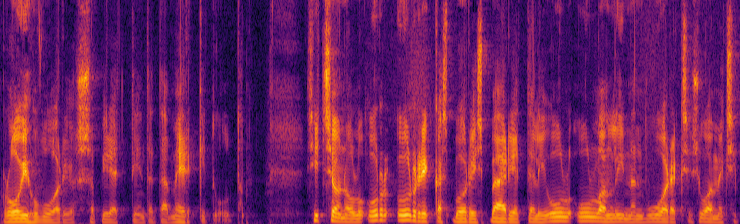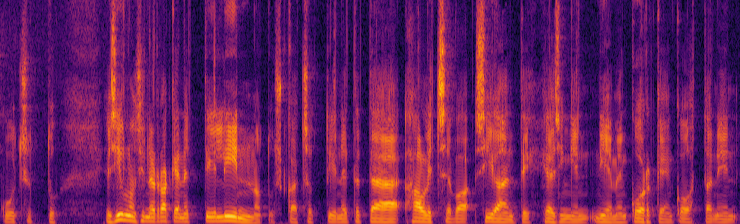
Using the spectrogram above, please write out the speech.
Roihuvuori, jossa pidettiin tätä merkkitulta. Sitten se on ollut Ur- Ulrikas Boris Berget, eli Ullanlinnan vuoreksi suomeksi kutsuttu. Ja silloin sinne rakennettiin linnoitus. Katsottiin, että tämä hallitseva sijainti Helsingin niemen korkein kohta, niin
